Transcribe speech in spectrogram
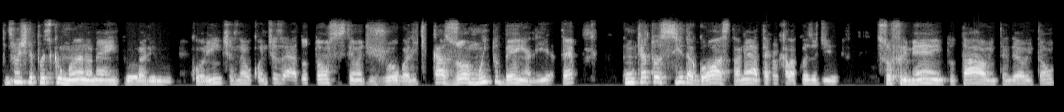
principalmente depois que o Mano, né, entrou ali no Corinthians, né? O Corinthians adotou um sistema de jogo ali que casou muito bem ali, até com o que a torcida gosta, né? Até com aquela coisa de sofrimento, tal, entendeu? Então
